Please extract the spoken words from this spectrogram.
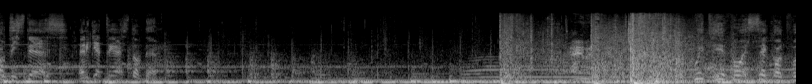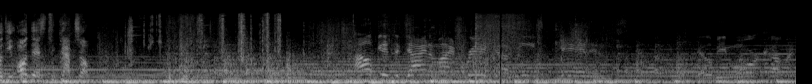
up the stairs and get the rest of them. Damn it! Wait here for a second for the others to catch up. I'll get the dynamite rig on these cannons. There'll be more coming.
